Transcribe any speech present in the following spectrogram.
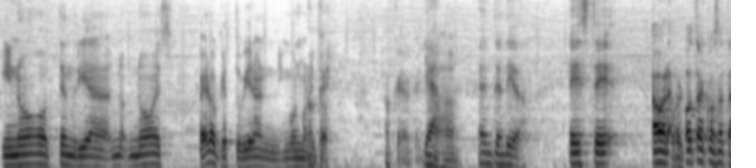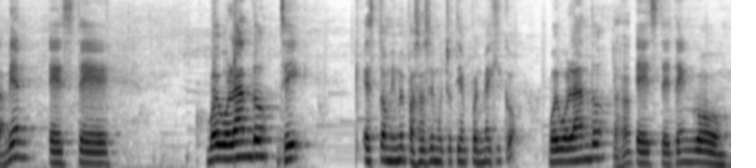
y no tendría, no, no espero que tuvieran ningún monitor. Ok, ok, ya, entendido. Este, Ahora, otra cosa también, este, voy volando, sí, esto a mí me pasó hace mucho tiempo en México, voy volando, este, tengo,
